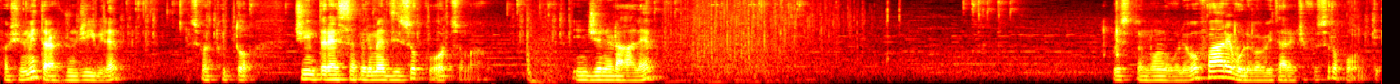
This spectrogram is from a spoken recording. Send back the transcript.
facilmente raggiungibile. Soprattutto ci interessa per i mezzi di soccorso, ma in generale questo non lo volevo fare, volevo evitare che ci fossero ponti.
